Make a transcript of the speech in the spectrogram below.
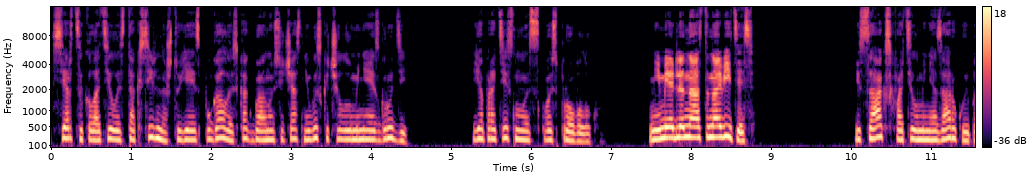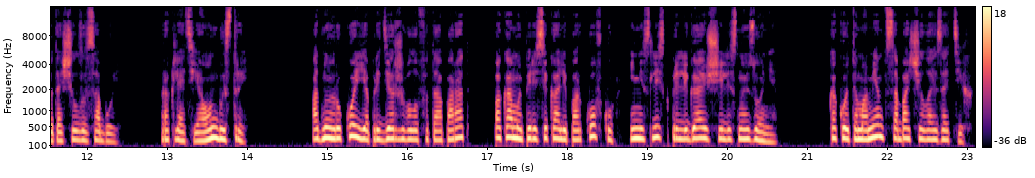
Сердце колотилось так сильно, что я испугалась, как бы оно сейчас не выскочило у меня из груди. Я протиснулась сквозь проволоку. «Немедленно остановитесь!» Исаак схватил меня за руку и потащил за собой. Проклятье, а он быстрый. Одной рукой я придерживала фотоаппарат, пока мы пересекали парковку и неслись к прилегающей лесной зоне. В какой-то момент собачий лай затих.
